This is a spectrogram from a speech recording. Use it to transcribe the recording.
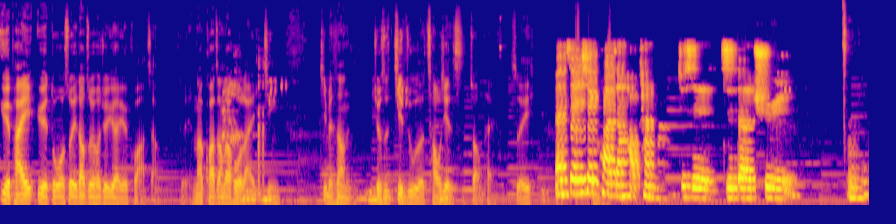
越拍越多，所以到最后就越来越夸张。对，那夸张到后来已经基本上就是进入了超现实状态，所以那这一些夸张好看吗？就是值得去，嗯，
